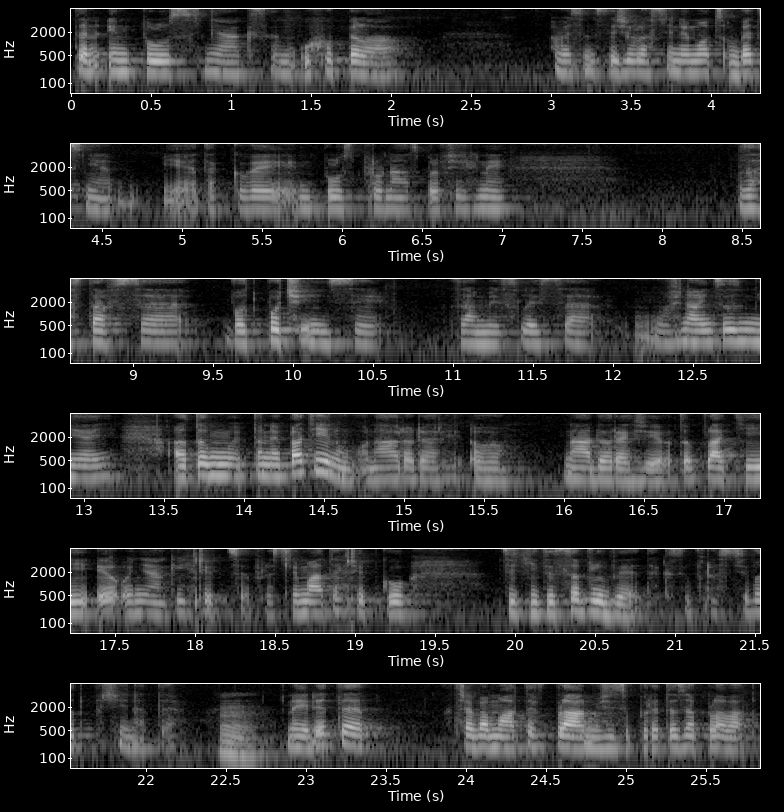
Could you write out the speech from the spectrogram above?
ten impuls nějak jsem uchopila. A myslím si, že vlastně nemoc obecně je takový impuls pro nás, pro všechny. Zastav se, odpočiň si, zamysli se, možná něco změň. Ale to, to neplatí jenom o, národech, o nádorech, že jo? to platí i o nějakých chřipce. Prostě máte chřipku, cítíte se blbě, tak si prostě odpočinete. Hmm. Nejdete třeba máte v plánu, že si budete zaplavat,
